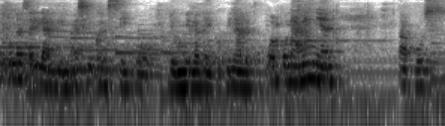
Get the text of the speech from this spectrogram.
Ito pong nasa ilalim, as you can see po, yung nilagay ko. Ang po namin yan. Tapos,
